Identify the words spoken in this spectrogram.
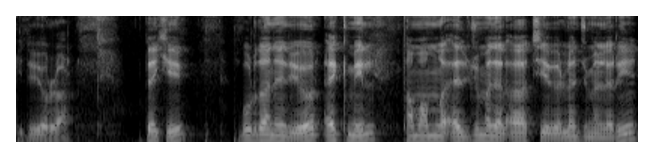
Gidiyorlar. Peki burada ne diyor? Ekmil tamamla el cümlel atiye verilen cümleleri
